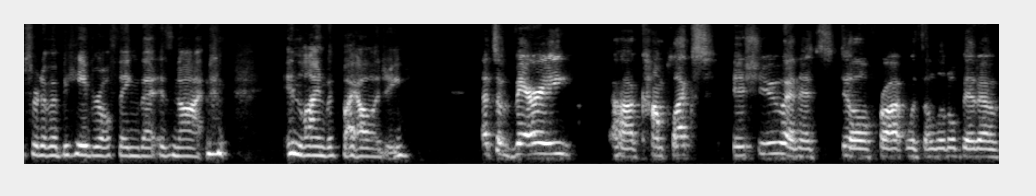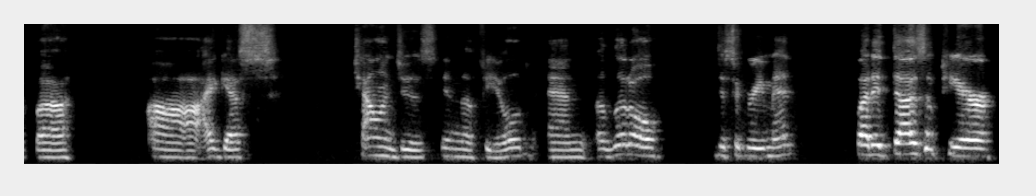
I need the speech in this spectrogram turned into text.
sort of a behavioral thing that is not in line with biology? That's a very uh, complex issue and it's still fraught with a little bit of, uh, uh, I guess, challenges in the field and a little disagreement. But it does appear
